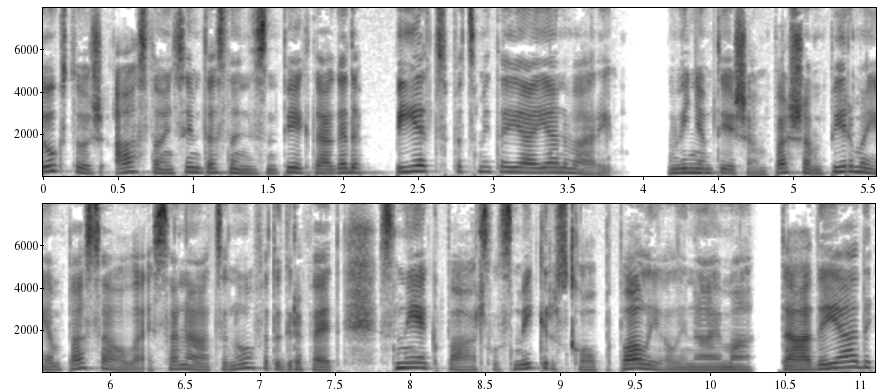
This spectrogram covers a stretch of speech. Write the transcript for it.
1885. gada 15. janvārī. Viņam tiešām pašam pirmajam pasaulē sanāca nofotografēt sniegpārslas mikroskopu palielinājumā. Tādējādi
